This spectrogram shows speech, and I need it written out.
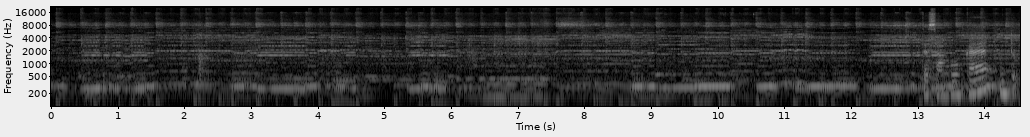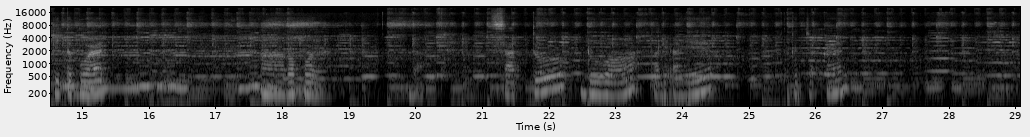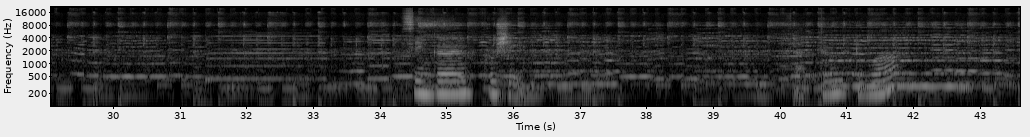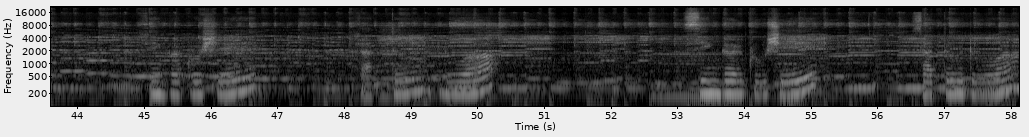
Kita sambungkan untuk kita buat single crochet satu dua. Single crochet. Satu dua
